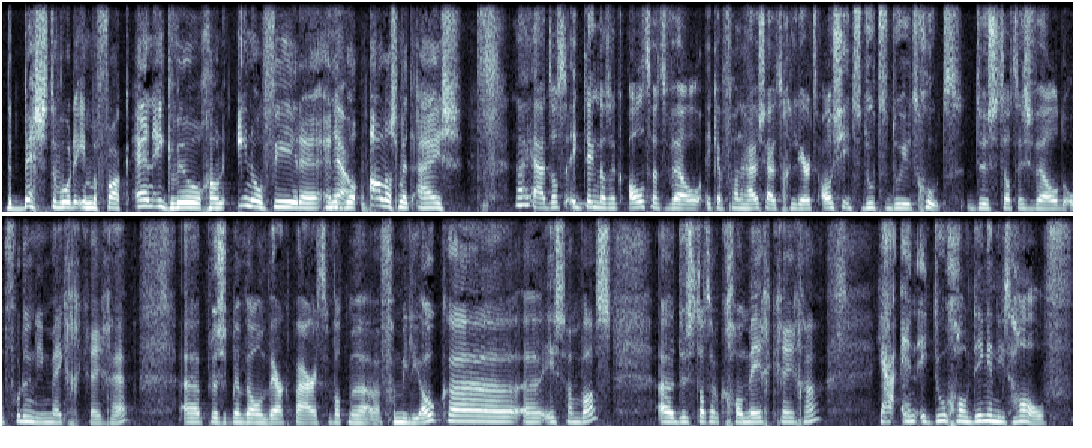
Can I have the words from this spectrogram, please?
de beste worden in mijn vak. En ik wil gewoon innoveren. En ik wil alles met ijs. Nou ja, dat, ik denk dat ik altijd wel. Ik heb van huis uit geleerd: als je iets doet, doe je het goed. Dus dat is wel de opvoeding die ik meegekregen heb. Uh, plus, ik ben wel een werkpaard, wat mijn familie ook uh, uh, is en was. Dus dat heb ik gewoon meegekregen. Ja, en ik doe gewoon dingen niet half.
